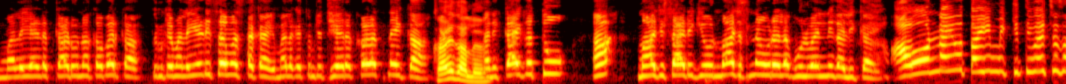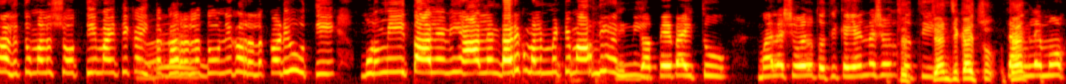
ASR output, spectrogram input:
मला येड्यात काढू नका बर का. तुम्ही काय मला येडी समजता काय? मला काय तुमच्या थेर कळत नाही का? काय झालं? आणि काय ग तू? हा? माझी साडी घेऊन माझ्याच नवऱ्याला भुलवायला निघाली काय? अहो नाही होता मी किती वेळचे झाले तुम्हाला शोधती माहिती का? इथं हा. घराला दोन्ही घराला कडी होती. म्हणून मी इथं आले आणि हे आले डायरेक्ट मला मिठी मारली ह्यांनी. गप्पे बाई तू. मला शोधत होती का? यांना शोधत होती. त्यांची काय चूक त्या- चांगले मोक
